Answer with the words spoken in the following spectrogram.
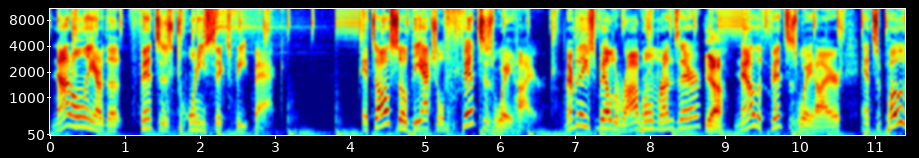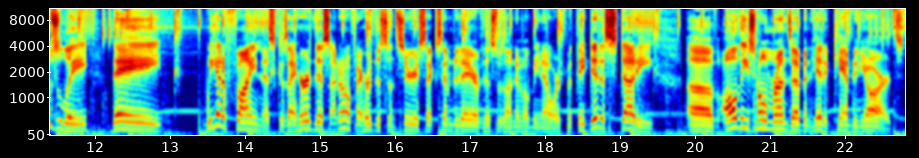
Not only are the fences 26 feet back, it's also the actual fence is way higher. Remember, they used to be able to rob home runs there. Yeah. Now the fence is way higher, and supposedly they. We got to find this because I heard this. I don't know if I heard this on Sirius XM today or if this was on MLB Network, but they did a study of all these home runs that have been hit at Camden Yards.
